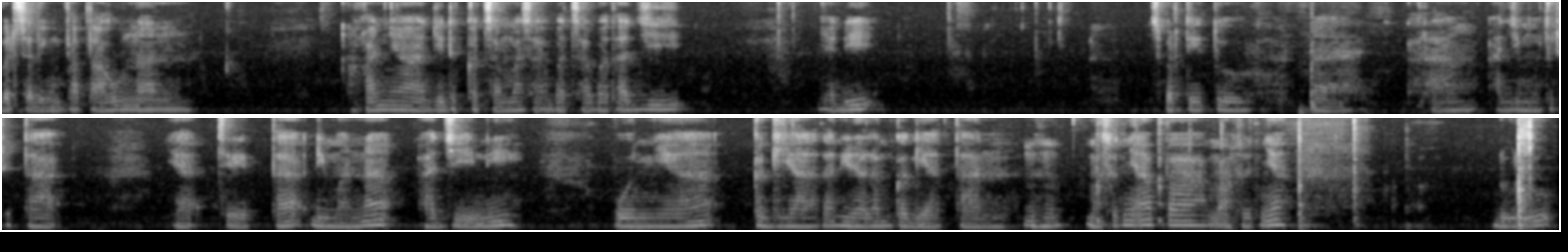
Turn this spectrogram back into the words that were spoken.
berseling empat tahunan. Makanya Aji deket sama sahabat-sahabat Aji jadi seperti itu. Nah sekarang Aji mau cerita. Ya cerita di mana Aji ini punya kegiatan di dalam kegiatan. Mhm. Maksudnya apa? Maksudnya dulu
